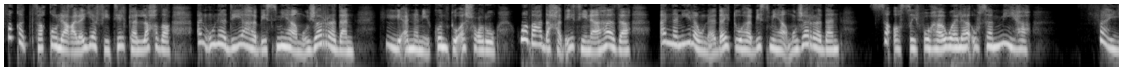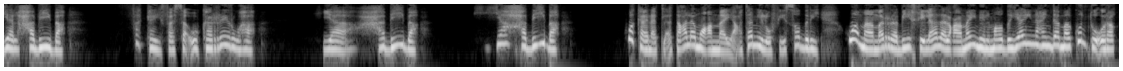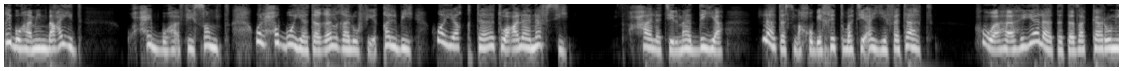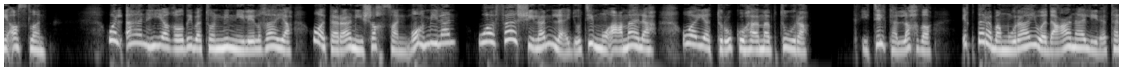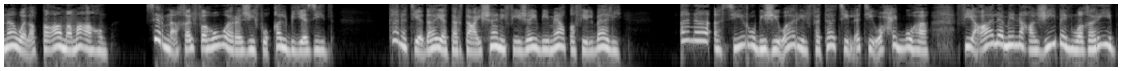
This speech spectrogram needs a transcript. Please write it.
فقد ثقل علي في تلك اللحظة أن أناديها باسمها مجردا لأنني كنت أشعر وبعد حديثنا هذا أنني لو ناديتها باسمها مجردا سأصفها ولا أسميها. فهي الحبيبة فكيف سأكررها؟ يا حبيبة يا حبيبة! وكانت لا تعلم عما يعتمل في صدري وما مر بي خلال العامين الماضيين عندما كنت أراقبها من بعيد. أحبها في صمت والحب يتغلغل في قلبي ويقتات على نفسي. حالتي المادية لا تسمح بخطبة أي فتاة. وها هي لا تتذكرني أصلا. والآن هي غاضبة مني للغاية وتراني شخصا مهملا. وفاشلا لا يتم أعماله ويتركها مبتورة. في تلك اللحظة اقترب موراي ودعانا لنتناول الطعام معهم. سرنا خلفه ورجيف قلبي يزيد. كانت يداي ترتعشان في جيب معطف البالي. أنا أسير بجوار الفتاة التي أحبها في عالم عجيب وغريب.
